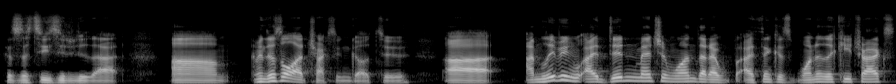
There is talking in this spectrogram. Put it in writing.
because it's easy to do that. Um, I mean, there's a lot of tracks you can go to. Uh, I'm leaving. I didn't mention one that I I think is one of the key tracks,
